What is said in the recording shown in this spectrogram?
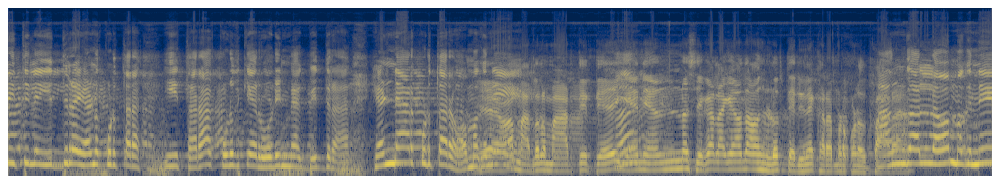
ರೀತಿಲಿ ಇದ್ರೆ ಹೆಣ್ಣು ಕೊಡ್ತಾರ. ಈ ತರ ಕುಡಿದ್ಕೆ ರೋಡಿನ ಮ್ಯಾಗ ಬಿದ್ರ ಹೆಣ್ಣು ಯಾರು ಕೊಡ್ತಾರೋ ಮಗನೇ? ಮೊದಲು ಮಾಡ್ತೈತೆ ಏನು ಹೆಣ್ಣು ಸಿಗಲಾಗ ಅವ್ನು ಹಿಡಿದು ತೆರಿನೇ ಖರ ಮಾಡ್ಕೊಳೋದು ಹಂಗಲ್ಲ ಹಂಗಲ್ಲೋ ಮಗನೇ.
